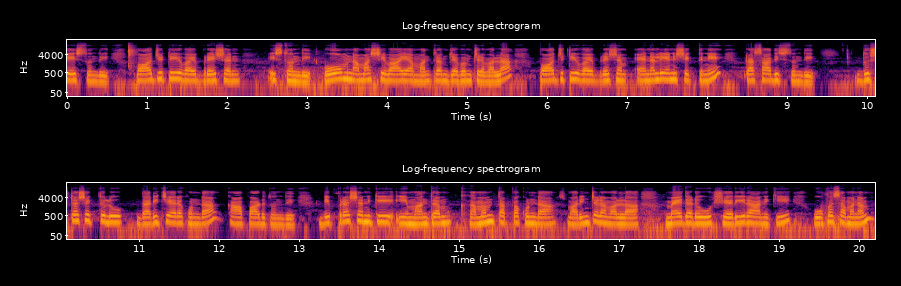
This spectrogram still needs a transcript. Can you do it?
చేస్తుంది. పాజిటివ్ వైబ్రేషన్ ఇస్తుంది. ఓం నమ శివాయ మంత్రం జపించడం వల్ల పాజిటివ్ వైబ్రేషన్ ఎనలేని శక్తిని ప్రసాదిస్తుంది. దుష్టశక్తులు దరి చేరకుండా కాపాడుతుంది. డిప్రెషన్కి ఈ మంత్రం క్రమం తప్పకుండా స్మరించడం వల్ల మెదడు శరీరానికి ఉపశమనం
